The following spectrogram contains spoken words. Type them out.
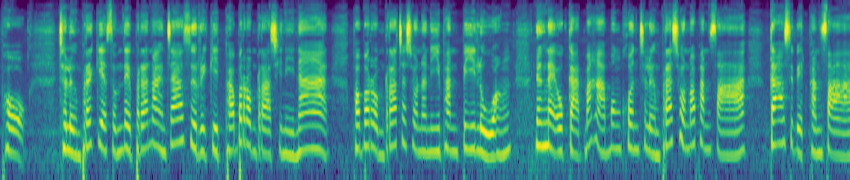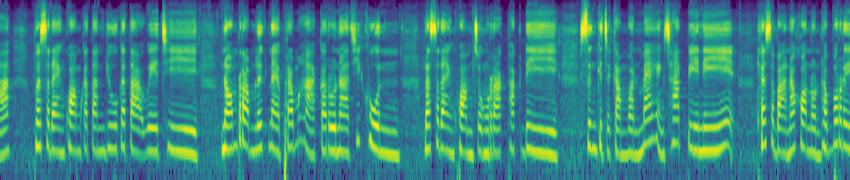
2566 เฉลิมพระเกียรติสมเด็จพระนางเจ้าสิริกิติ์พระบรมราชินีนาถ พระบรมราชชนนีพันปีหลวง เนื่องในโอกาสมหามงคลเฉลิมพระชนมพรรษา 91 พรรษา เพื่อแสดงความกตัญญูกะตะเวที น้อมรำลึกในพระมหากรุณาธิคุณ และแสดงความจงรักภักดี ซึ่งกิจกรรมวันแม่แห่งชาติปีนี้ เทศบาลนครนนทบุรี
